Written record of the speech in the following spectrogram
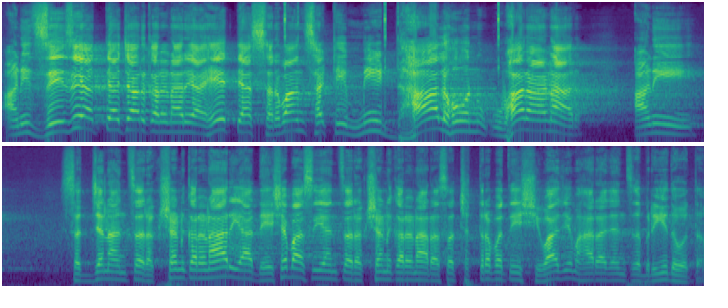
आणि जे जे अत्याचार करणारे आहेत त्या सर्वांसाठी मी ढाल होऊन उभा राहणार आणि सज्जनांचं रक्षण करणार या देशवासियांचं रक्षण करणार असं छत्रपती शिवाजी महाराजांचं ब्रीद होतं.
